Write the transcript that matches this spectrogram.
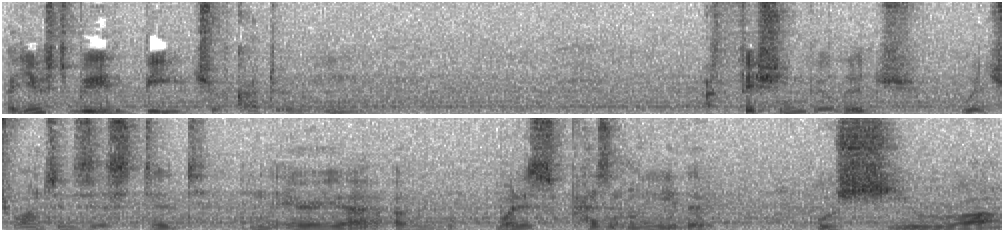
It used to be the beach of Kataumi, a fishing village which once existed in the area of what is presently the Uchiura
